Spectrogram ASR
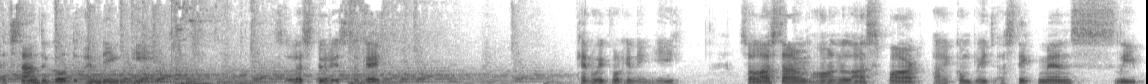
it's time to go to ending E. So let's do this, okay? Can't wait for ending E. So last time on the last part, I complete a Stickmin's Sleep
